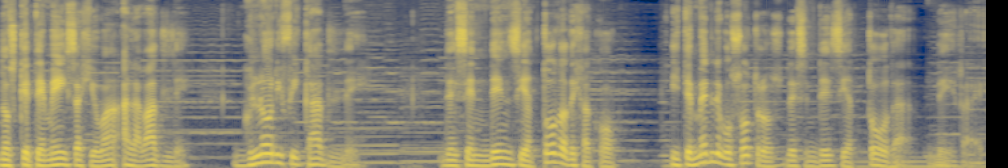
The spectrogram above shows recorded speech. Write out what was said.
Los que teméis a Jehová, alabadle, glorificadle, descendencia toda de Jacob, y temedle vosotros, descendencia toda de Israel.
